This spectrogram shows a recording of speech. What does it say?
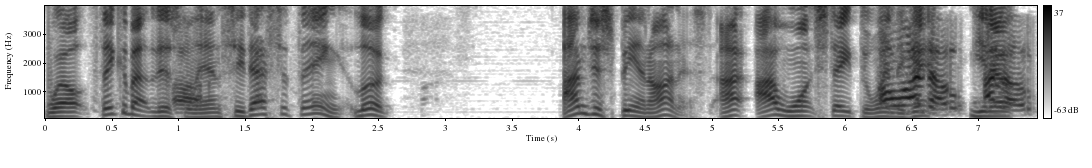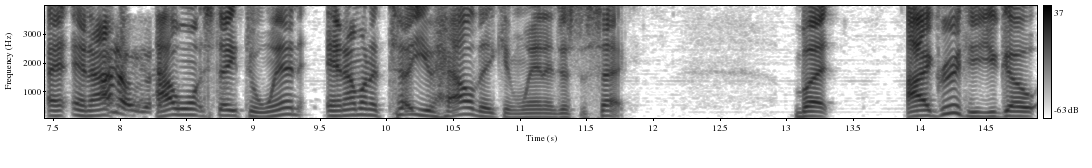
Well, think about this, Uh, Lynn. See, that's the thing. Look, I'm just being honest. I, I want State to win Oh, the I know. You I know, know. and, and I, I know that. I want State to win, and I'm going to tell you how they can win in just a sec. But I agree with you. You go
